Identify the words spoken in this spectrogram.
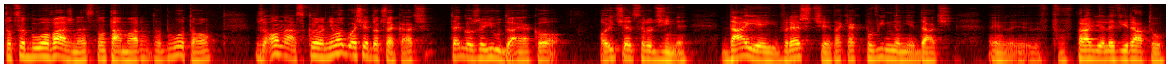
to co było ważne z tą Tamar, to było to, że ona, skoro nie mogła się doczekać tego, że Juda jako ojciec rodziny daje jej wreszcie, tak jak powinno nie dać e, w prawie Lewiratu,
